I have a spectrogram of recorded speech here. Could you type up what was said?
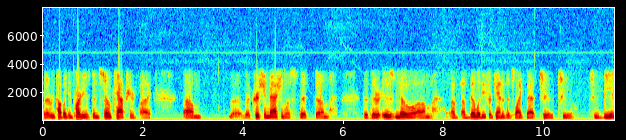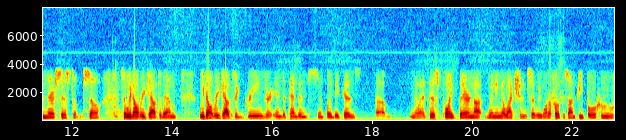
the Republican Party has been so captured by um, the, the, Christian nationalists that um, that there is no um, ability for candidates like that to to to be in their system. So so we don't reach out to them. We don't reach out to Greens or Independents simply because um, you know at this point they're not winning elections. So we want to focus on people who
